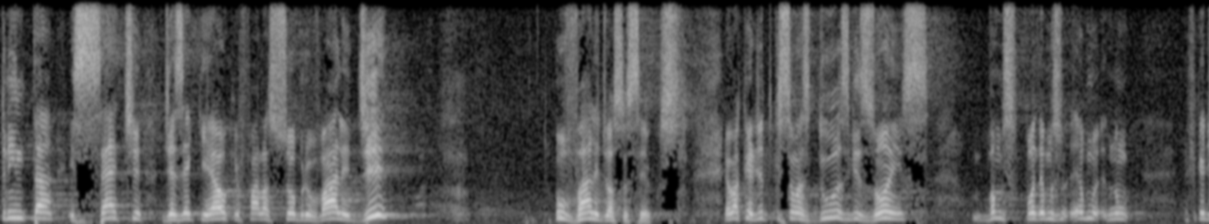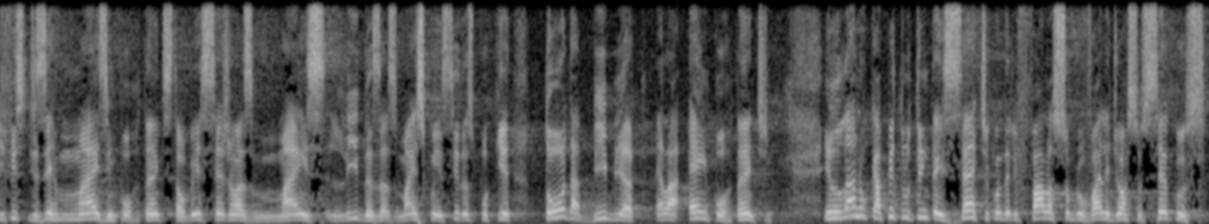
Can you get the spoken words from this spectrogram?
37 de Ezequiel, que fala sobre o vale de o vale de ossos secos. Eu acredito que são as duas visões. Vamos, podemos, eu, não, fica difícil dizer mais importantes, talvez sejam as mais lidas, as mais conhecidas, porque toda a Bíblia ela é importante. E lá no capítulo 37, quando ele fala sobre o vale de ossos secos,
